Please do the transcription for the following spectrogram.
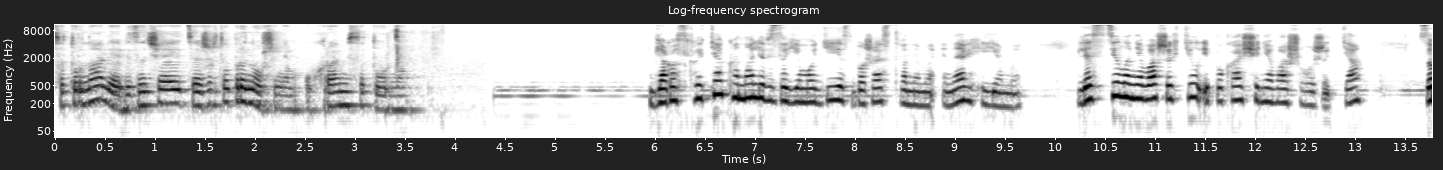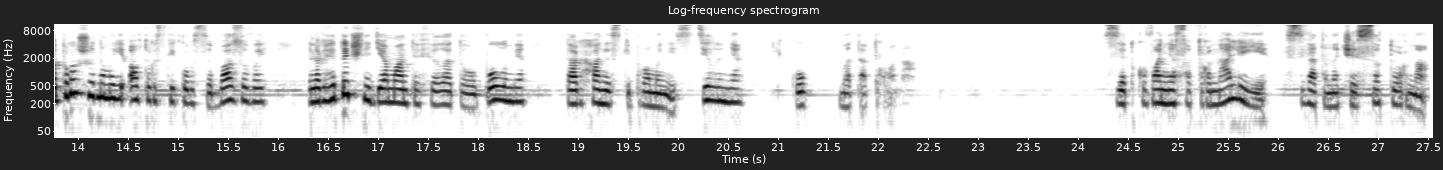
Сатурналія відзначається жертвоприношенням у храмі Сатурна. Для розкриття каналів взаємодії з божественними енергіями, для зцілення ваших тіл і покращення вашого життя запрошую на мої авторські курси базовий, енергетичні діаманти фіолетового полум'я та архангельські промені зцілення і куб Метатрона. Святкування Сатурналії, свята на честь Сатурна,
